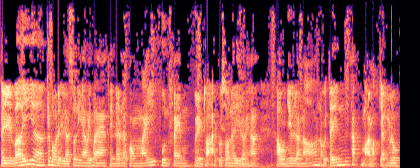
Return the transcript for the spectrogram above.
thì với ờ, cái body là Sony A73 thì đây là con máy full frame huyền thoại của Sony rồi ha. Hầu như là nó nổi tiếng khắp mọi mặt trận luôn.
